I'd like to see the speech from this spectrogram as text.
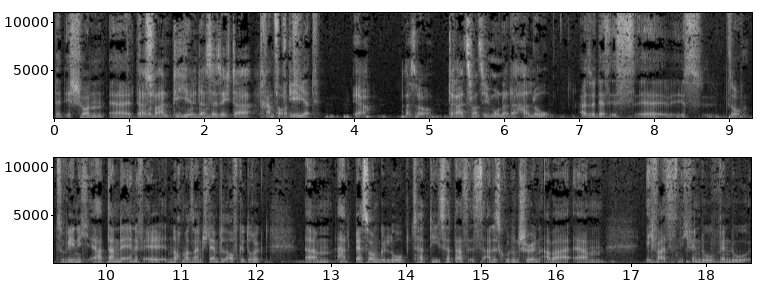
das ist schon. Äh, da das war ein Deal, dass er sich da transportiert. Die, ja, also 23 Monate, hallo. Also das ist, äh, ist so zu wenig. Er hat dann der NFL nochmal seinen Stempel aufgedrückt, ähm, hat Besson gelobt, hat dies, hat das, ist alles gut und schön, aber ähm, ich weiß es nicht. Wenn du, wenn du,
